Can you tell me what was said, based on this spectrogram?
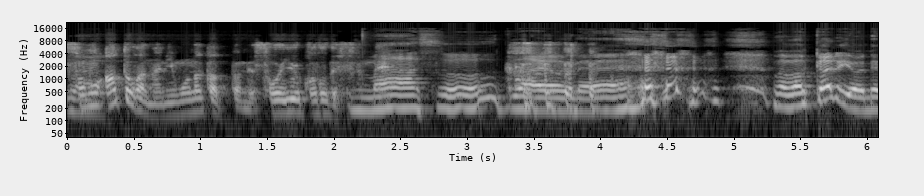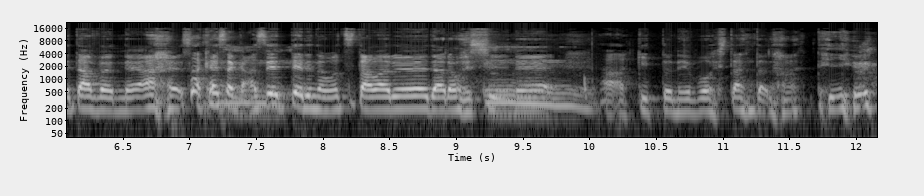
その後が何もなかったんで、そういうことですよね。まあそうだよね。まあわかるよね多分ね。あ酒井さんが焦ってるのも伝わるだろうしね。うん。あきっと寝坊したんだなっていう。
